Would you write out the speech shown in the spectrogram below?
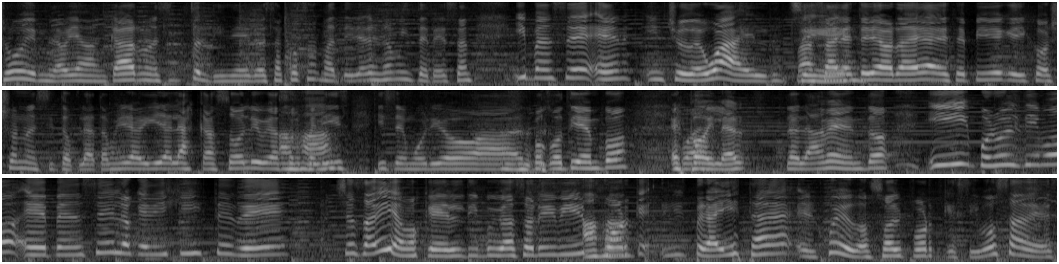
yo me la voy a bancar, no necesito el dinero, esas cosas materiales no me interesan. Y pensé en Into the Wild, Sí. basada en la historia verdadera de este pibe que dijo, yo no necesito plata, me voy a ir a vivir a Alaska solo y voy a ser feliz y se murió al poco tiempo. Spoiler. Bueno, lo lamento. Y por último, eh, pensé lo que dijiste de. Ya sabíamos que el tipo iba a sobrevivir, Ajá. porque pero ahí está el juego, Sol, porque si vos sabes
